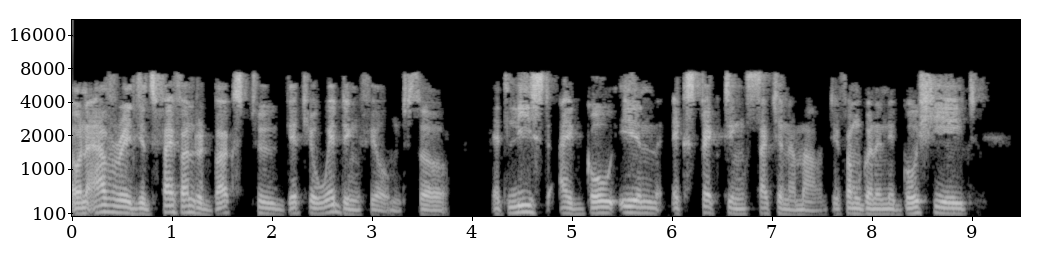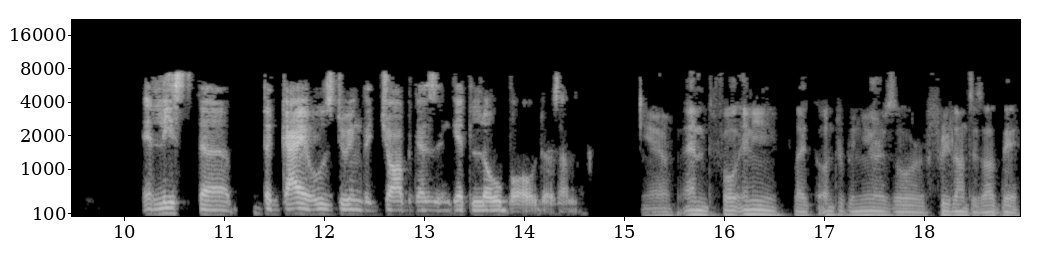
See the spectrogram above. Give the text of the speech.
on average, it's 500 bucks to get your wedding filmed. So at least I go in expecting such an amount. If I'm going to negotiate, at least the, the guy who's doing the job doesn't get lowballed or something. Yeah. And for any like entrepreneurs or freelancers out there,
